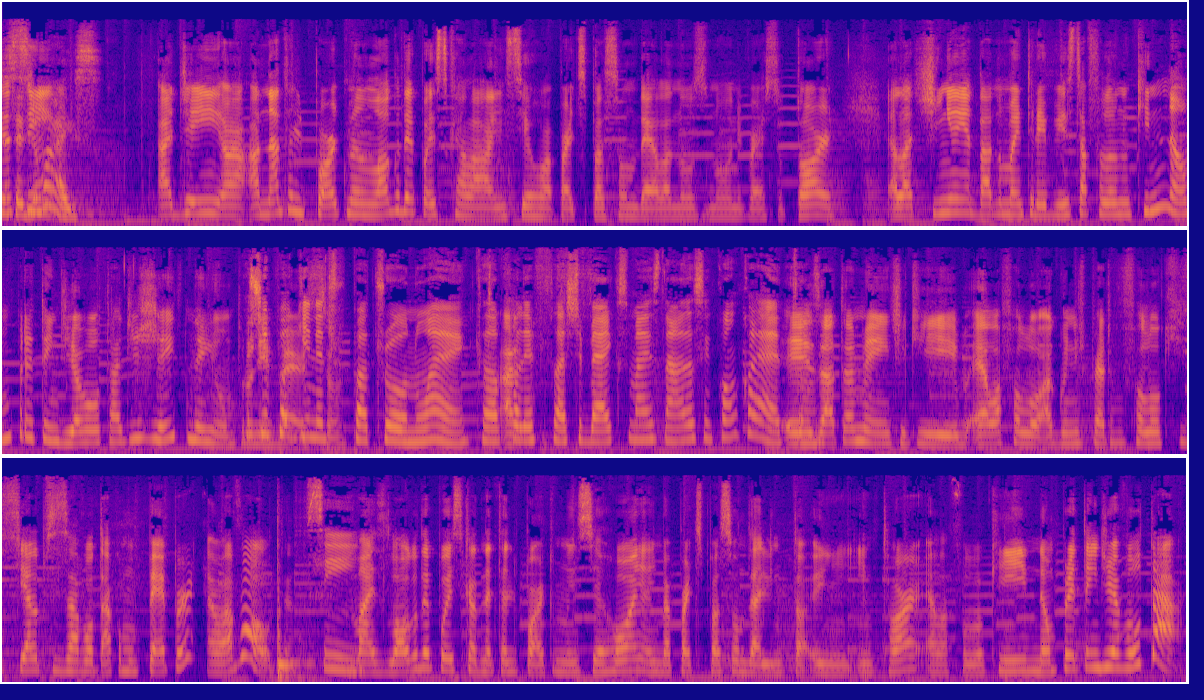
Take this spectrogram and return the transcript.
Nossa, é assim, demais. A, Jane, a, a Natalie Portman, logo depois que ela encerrou a participação dela no, no universo Thor, ela tinha dado uma entrevista falando que não pretendia voltar de jeito nenhum pro tipo a universo. Gwyneth Patrol, não é? Que ela falou flashbacks, mas nada assim concreto. Exatamente, que ela falou, a Gwyneth Paltrow falou que se ela precisar voltar como Pepper, ela volta. Sim. Mas logo depois que a Natalie Portman encerrou a participação dela em, em- em Thor, ela falou que não pretendia voltar.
